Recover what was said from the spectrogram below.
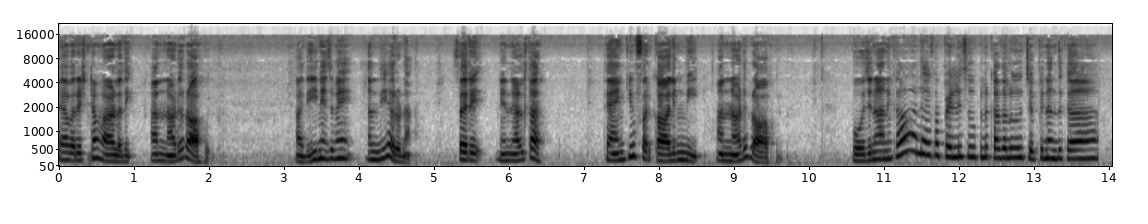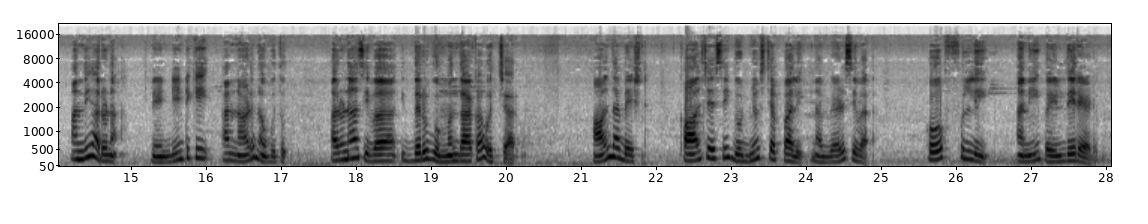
ఎవరిష్టం వాళ్ళది అన్నాడు రాహుల్. అది నిజమే అంది అరుణ. సరే నేను వెళ్తా. థ్యాంక్ యూ ఫర్ కాలింగ్ మీ అన్నాడు రాహుల్. భోజనానికా లేక పెళ్ళి చూపుల కథలు చెప్పినందుకా? అంది అరుణ. రెండింటికి అన్నాడు నవ్వుతూ. అరుణ శివ ఇద్దరూ గుమ్మం దాకా వచ్చారు. ఆల్ ద బెస్ట్ కాల్ చేసి గుడ్ న్యూస్ చెప్పాలి నవ్వాడు శివ. హోప్ఫుల్లీ అని బయలుదేరాడు.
